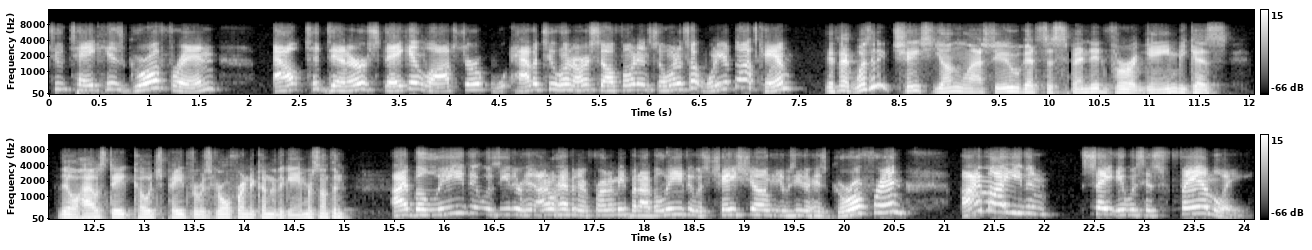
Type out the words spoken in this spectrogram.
to take his girlfriend out to dinner, steak and lobster, have a $200 cell phone, and so on and so on. What are your thoughts, Cam? In fact, wasn't it Chase Young last year who got suspended for a game because the Ohio State coach paid for his girlfriend to come to the game or something? I believe it was either his, I don't have it in front of me, but I believe it was Chase Young. It was either his girlfriend. I might even say it was his family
